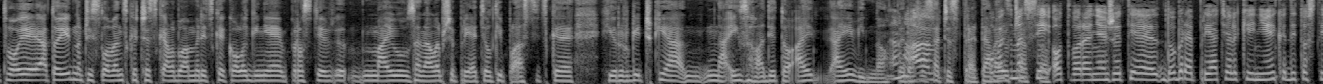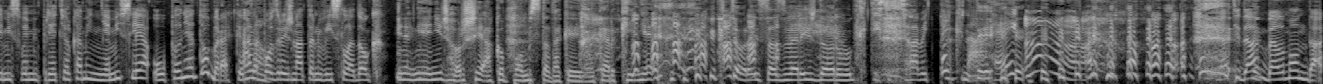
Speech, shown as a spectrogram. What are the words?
tvoje, a to je jedno, či slovenské, české alebo americké kolegyne proste e, majú za najlepšie priateľky plastické chirurgičky a na ich vzhľade to aj, aj je vidno, teda, že sa čas stretávajú Povedzme často. si otvorene, že tie dobré priateľky niekedy to s tými svojimi priateľkami nemyslia úplne dobre, keď sa Áno. pozrieš na ten výsledok. Inak nie je nič horšie ako pomsta takej lekárkyne, ktorej sa zveríš do rúk. Ty si chcela byť pekná, hej? Á. ja ti dám Belmonda.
